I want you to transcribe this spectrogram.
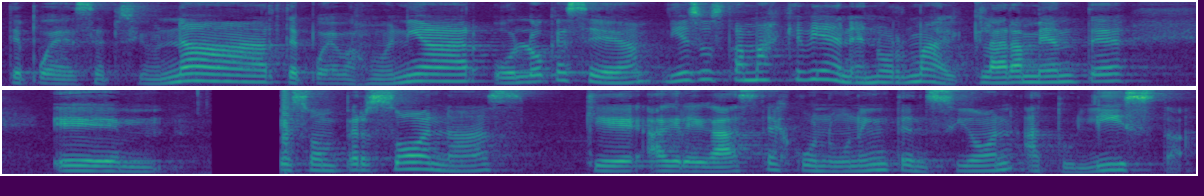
te puede decepcionar, te puede bajonear o lo que sea. Y eso está más que bien, es normal. Claramente, em, que son personas que agregaste con una intención a tu lista.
